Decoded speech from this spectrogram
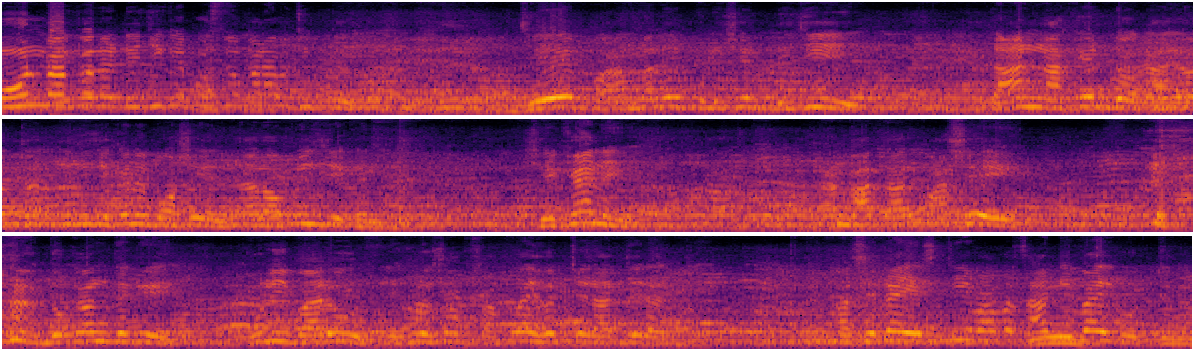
মোহনবাগ বেঙ্গলের ডিজিকে প্রশ্ন করা উচিত যে আমাদের পুলিশের ডিজি তার নাকের ডগায় অর্থাৎ তিনি যেখানে বসেন তার অফিস যেখানে সেখানে বা তার পাশে দোকান থেকে গুলি বারুদ এগুলো সব সাপ্লাই হচ্ছে রাজ্যে রাজ্যে। আর সেটা এসটিএফ আবার সার্টিফাই না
